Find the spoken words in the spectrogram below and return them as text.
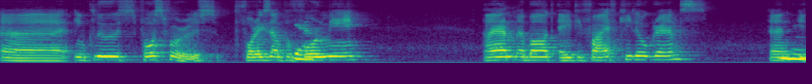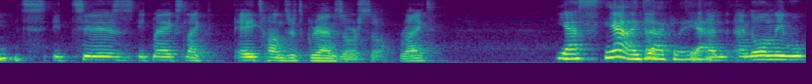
uh, includes phosphorus for example Yeah. for me I am about 85 kilograms, and Mm-hmm. it it is it makes like 800 grams or so, right? Yes. Yeah. Exactly. Yeah. And and only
